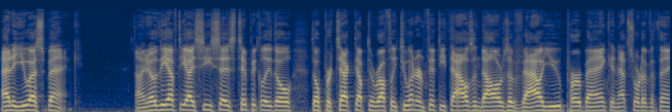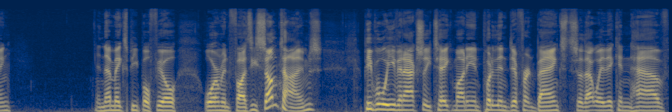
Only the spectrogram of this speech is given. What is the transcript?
at a U.S. bank, I know the FDIC says typically they'll they'll protect up to roughly two hundred fifty thousand dollars of value per bank and that sort of a thing, and that makes people feel warm and fuzzy. Sometimes people will even actually take money and put it in different banks so that way they can have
